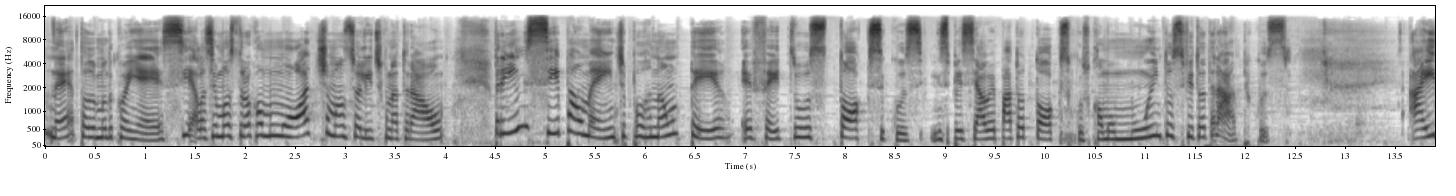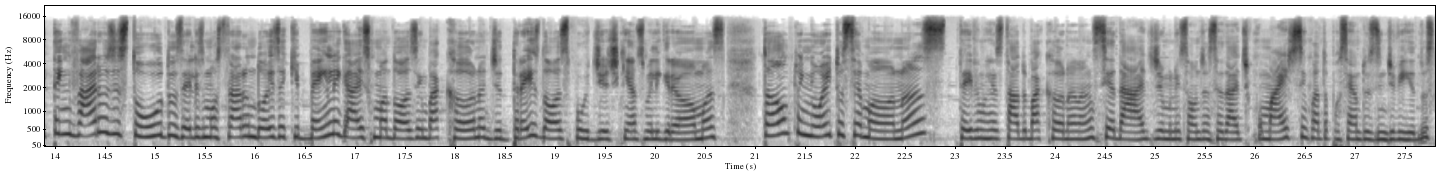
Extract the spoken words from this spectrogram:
né, todo mundo conhece, ela se mostrou como um ótimo ansiolítico natural, principalmente por não ter efeitos tóxicos, em especial hepatotóxicos, como muitos fitoterápicos. Aí tem vários estudos, eles mostraram dois aqui bem legais, com uma dose bacana, de três doses por dia de 500 miligramas. Tanto em oito semanas, teve um resultado bacana na ansiedade, diminuição de ansiedade com mais de 50% dos indivíduos,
